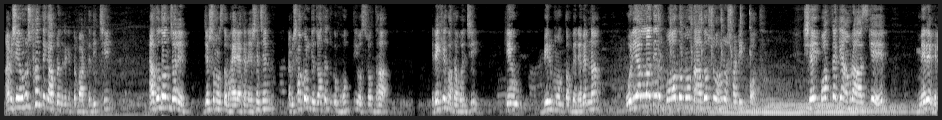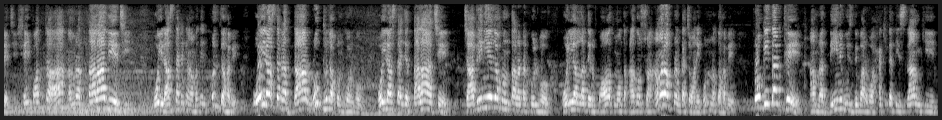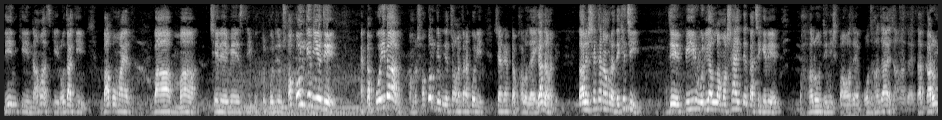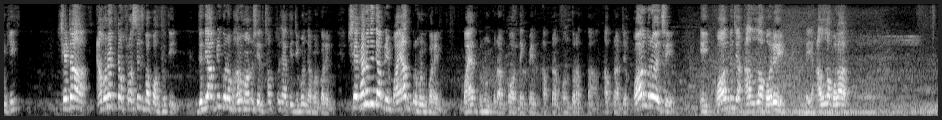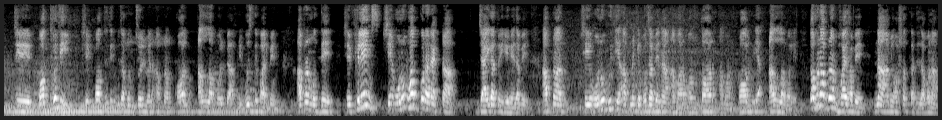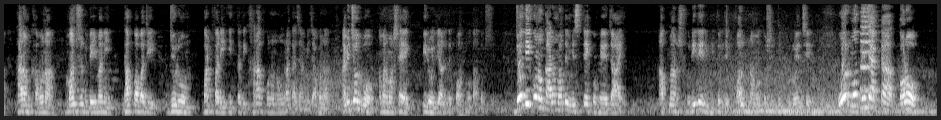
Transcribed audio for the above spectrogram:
আমি সেই অনুষ্ঠান থেকে আপনাদেরকে একটা বার্তা দিচ্ছি। এতদ অঞ্চলের যে সমস্ত ভাইরা এখানে এসেছেন, আমি সকলকে যথাযোগ্য ভক্তি ও শ্রদ্ধা রেখে কথা বলছি, কেউ বীর মন্তব্যে নেবেন না। অলি পথ মত আদর্শ হলো সঠিক পথ। সেই পথটাকে আমরা আজকে মেরে ফেলেছি। সেই পথটা আমরা তালা দিয়েছি। ওই রাস্তাটাকে আমাদের খুলতে হবে। ওই রাস্তাটা দ্বার রুদ্ধ যখন করব, ওই রাস্তায় যে তালা আছে চাবি নিয়ে যখন তালাটা খুলবো, ওলি আল্লাদের পথ মত আদর্শ আমার আপনার কাছে অনেক উন্নত হবে। প্রকৃতার্থে আমরা দিন বুঝতে পারব হাকিকাত ইসলাম কি, দিন কি, নামাজ কি, রোজা কি। বাপ মায়ের বাপ, মা, ছেলে, মেয়ে, স্ত্রী, পুত্র, পরিজন সকলকে নিয়ে যে একটা পরিবার আমরা সকলকে নিয়ে চলাফেরা করি, সেটা একটা ভালো জায়গা দাঁড়াবে। তাহলে সেখানে আমরা দেখেছি যে পীর, ওলি আল্লাহ মশাইকদের কাছে গেলে ভালো জিনিস পাওয়া যায়, বোঝা যায়, জানা যায়। তার কারণ কি? সেটা এমন একটা প্রসেস বা পদ্ধতি, যদি আপনি কোনো ভালো মানুষের ছত্রছায়াতে জীবনযাপন করেন, সেখানে যদি আপনি বায়াত গ্রহণ করেন, বায়াত গ্রহণ করার পর দেখবেন আপনার অন্তরাত্মা, আপনার যে কল্ব রয়েছে, এই কল্ব যে আল্লাহ বলে, এই আল্লাহ বলার যে পদ্ধতি, সেই পদ্ধতির যখন চলবেন, আপনার কল আল্লাহ বলবে, আপনি বুঝতে পারবেন। আপনার মধ্যে সেই ফিলিংস সে অনুভব করার একটা জায়গা তৈরি হয়ে যাবে। আপনার সেই অনুভূতি আপনাকে বোঝাবে না, আমার অন্তর, আমার কল আল্লাহ বলে। তখন আপনার ভয় হবে, না, আমি অসৎ কাজে যাব না, হারাম খাব না, মানুষের বেইমানি, ধাপ্পাবাজি, জুলুম বাটফারি ইত্যাদি খারাপ কোনো নোংরা কাজে আমি যাব না। আমি চলবো আমার মাসায় পিরোলি আলাদের পথ মতো আদর্শে। যদি কোনো কারণ কারণভাবে মিস্টেক হয়ে যায়, আপনার শরীরের ভিতর যে কল্প নামক সেটুকু রয়েছে, ওর মধ্যে যে একটা তরফ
